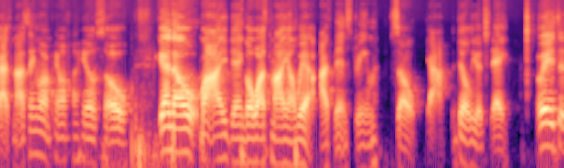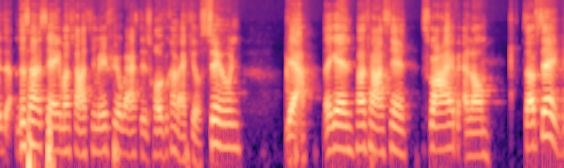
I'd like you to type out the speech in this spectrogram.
batch my single on Panels on Hill. So, you know, my then go watch my um, where I've been stream. So, yeah, earlier today. So that's not saying. Much awesome. Make sure you watch this. Hope you come back here soon. Yeah, again, much awesome. Subscribe and um, stop saying.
